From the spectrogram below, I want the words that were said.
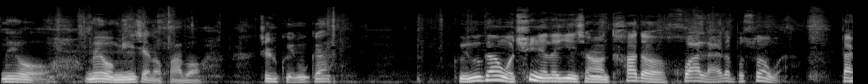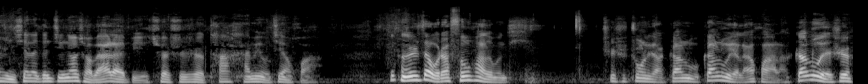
没有没有明显的花苞，这是鬼怒干。鬼怒干，我去年的印象，它的花来的不算晚，但是你现在跟京郊小白来比，确实是它还没有见花，也可能是在我这分化的问题。这是种了点甘露，甘露也来花了，甘露也是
